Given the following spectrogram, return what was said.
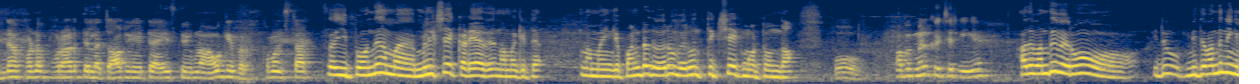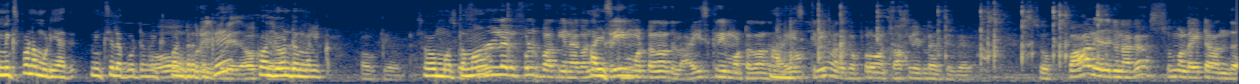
என்ன பண்ண போறான்னு தெரியல. சாக்லேட் ஐஸ்கிரீம்லாம் okay bro come on start so இப்போ வந்து நம்ம மில்க் ஷேக் கிடையாது நம்மக்கிட்ட நம்ம இங்கே பண்ணுறது வெறும் வெறும் திக் ஷேக் மட்டும்தான். ஓ அப்போ மில்க் வச்சிருக்கீங்க? அது வந்து வெறும் இது இதை வந்து நீங்கள் மிக்ஸ் பண்ண முடியாது. மிக்ஸியில் போட்டு மிக்ஸ் பண்ணுறதுக்கு கொஞ்சோண்டு மில்க் ஓகே ஓகே ஸோ மொத்தமாக ஃபுல் அண்ட் ஃபுல் பார்த்தீங்கன்னா வந்து க்ரீம் மட்டும் தான் அதில் ஐஸ்கிரீம் மட்டும் தான் அதில். ஐஸ்கிரீம் அதுக்கப்புறம் சாக்லேட்லாம் வச்சிருக்காரு. ஸோ பால் எதுக்குனாக்கா சும்மா லைட்டாக அந்த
